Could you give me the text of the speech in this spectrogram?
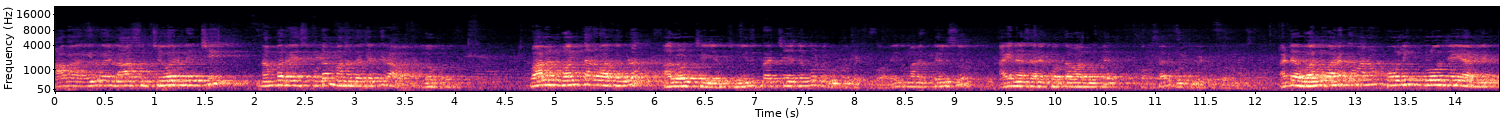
ఆ ఇరవై లాస్ట్ చివరి నుంచి నంబర్ వేసుకుంటా మన దగ్గరికి రావాలి లోపల. వాళ్ళని వన్ తర్వాత కూడా అలోట్ చేయొచ్చు. ఇది ప్రత్యేకంగా గుర్తుపెట్టుకోవాలి. ఇది మనకు తెలుసు. అయినా సరే కొత్త వాళ్ళు ఉంటే ఒకసారి అంటే వన్ వరకు మనం పోలింగ్ క్లోజ్ చేయాలి లెక్క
